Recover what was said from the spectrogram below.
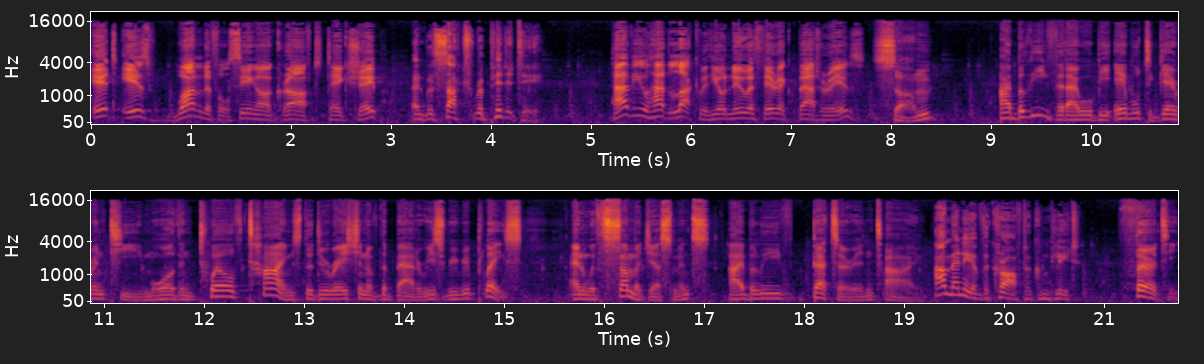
It is wonderful seeing our craft take shape. And with such rapidity. Have you had luck with your new etheric batteries? Some. I believe that I will be able to guarantee more than 12 times the duration of the batteries we replace, and with some adjustments, I believe better in time. How many of the craft are complete? 30,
